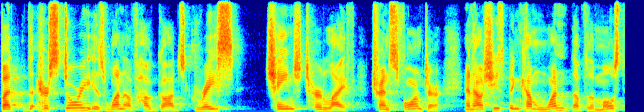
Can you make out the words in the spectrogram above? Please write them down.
But her story is one of how God's grace changed her life, transformed her, and how she's become one of the most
